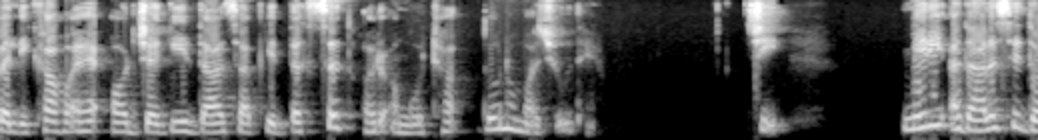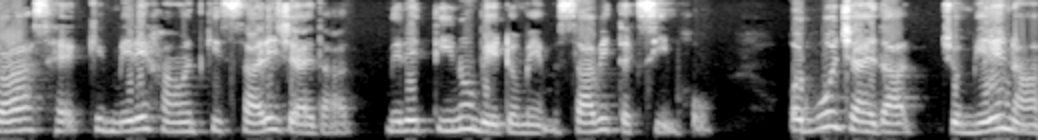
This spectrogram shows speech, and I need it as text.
پر لکھا ہوا ہے اور جاگیردار صاحب کی دقت اور انگوٹھا دونوں موجود ہیں۔ جی میری عدالت سے دراز ہے کہ میرے خامد کی ساری جائیداد میرے تینوں بیٹوں میں مساوی تقسیم ہو اور وہ جائیداد جو میرے نام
